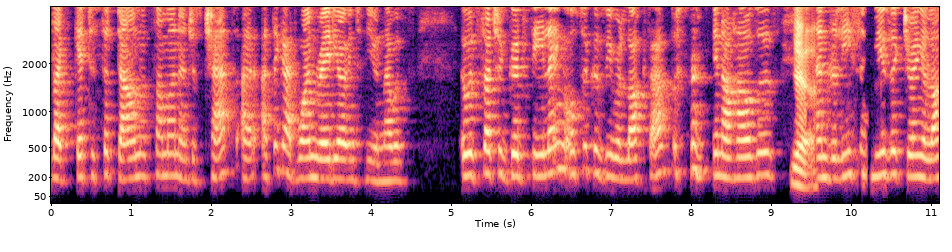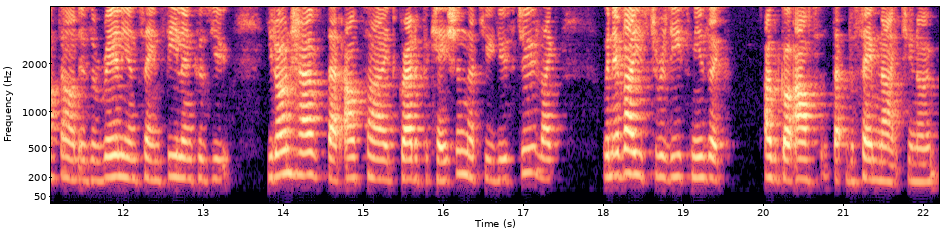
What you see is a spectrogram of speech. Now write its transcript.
like get to sit down with someone and just chat. I, I think I had one radio interview, and that was it was such a good feeling. Also because we were locked up in our houses, Yeah. and releasing music during a lockdown is a really insane feeling because you you don't have that outside gratification that you used to. Like whenever I used to release music, I would go out that the same night, you know.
